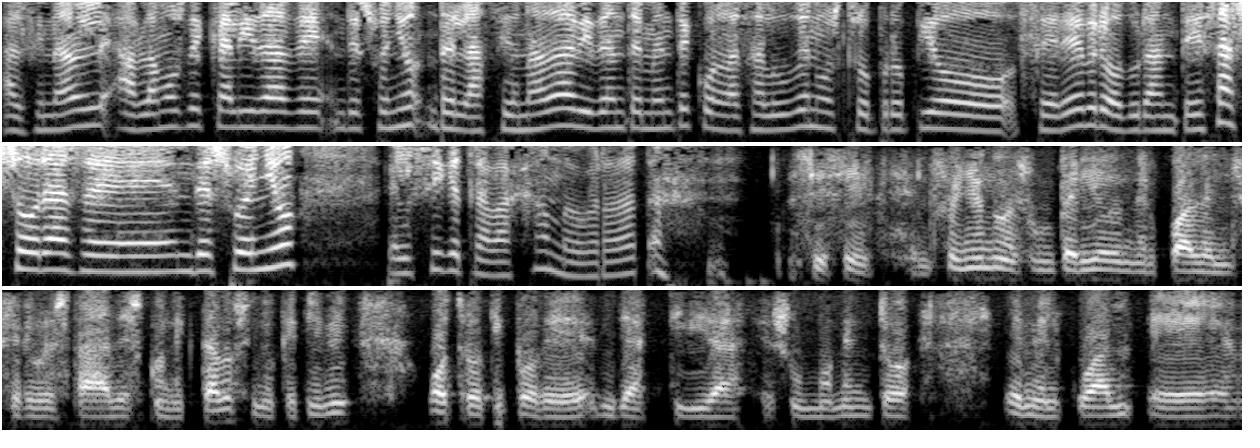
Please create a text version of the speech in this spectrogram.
Al final hablamos de calidad de, de, sueño relacionada evidentemente con la salud de nuestro propio cerebro. Durante esas horas eh, de sueño él sigue trabajando, ¿verdad? Sí, sí, el sueño no es un periodo en el cual el cerebro está desconectado, sino que tiene otro tipo de, actividad. Es un momento en el cual, eh,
